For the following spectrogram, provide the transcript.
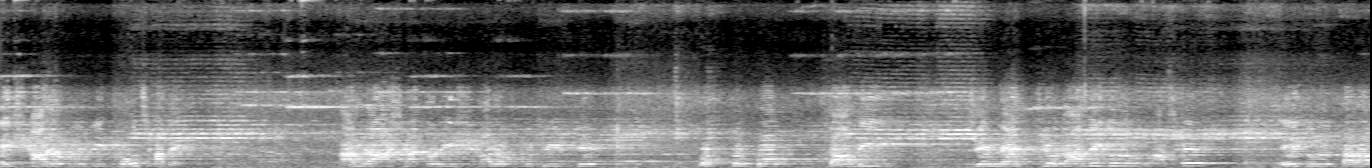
এই স্মারকলিপি পৌঁছাবে। আমরা আশা করি স্মারকলিপির যে বক্তব্য, দাবি যে ন্যায্য দাবিগুলো আছে এইগুলো তারা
